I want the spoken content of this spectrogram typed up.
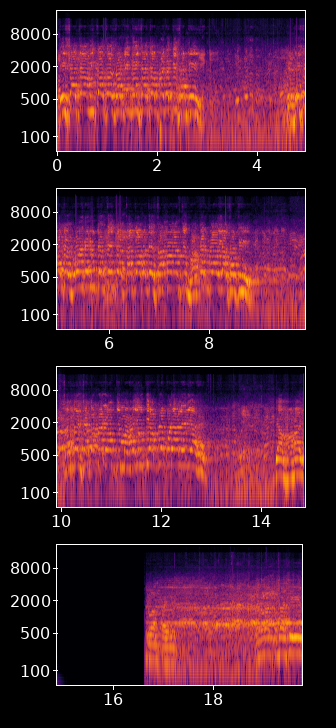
देशाच्या विकासासाठी देशाच्या प्रगतीसाठी या देशाच्या गोरगरीब जनतेच्या ताटामध्ये सन्मानाची भाकर मिळावी यासाठी संघर्ष करणारी आमची महायुती आपल्या पुढे आलेली आहे. त्या महा पाहिजे. कदाचित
